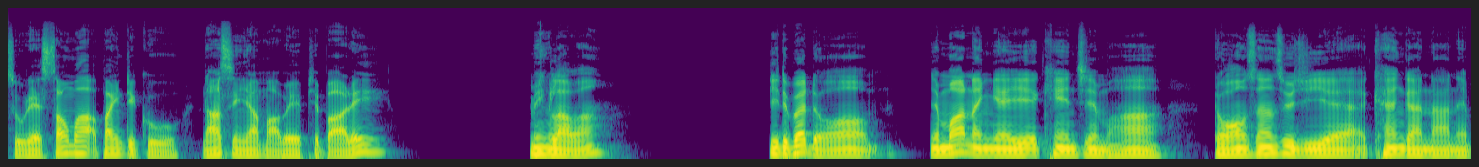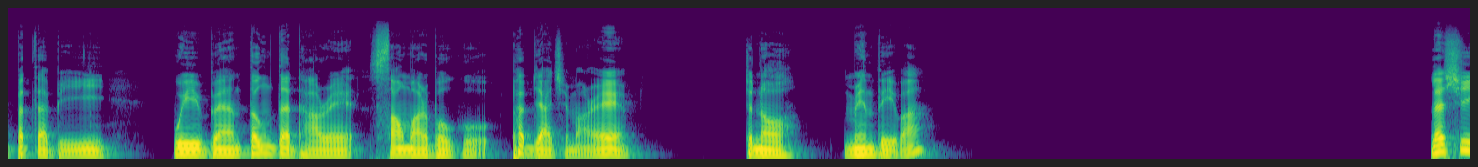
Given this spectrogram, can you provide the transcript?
ဆိုတဲ့ဆောင်းပါးအပိုင်းတစ်ကိုနားဆင်ရမှာပဲဖြစ်ပါတယ်။မင်္ဂလာပါ။ဒီတစ်ပတ်တော့မြမနိုင်ငံရဲ့အခင်းချင်းမှာဒေါအောင်ဆန်းစုကြည်ရဲ့အခန်းကဏ္ဍနဲ့ပတ်သက်ပြီးဝေဖန်သုံးသပ်ထားတဲ့ဆောင်းပါးတစ်ပုဒ်ကိုဖတ်ပြချင်ပါတယ်။ကျွန်တော်မင်းသိပါ။လက်ရှိ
